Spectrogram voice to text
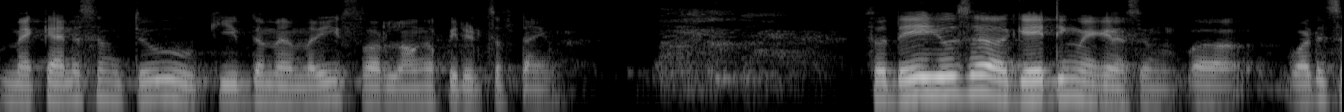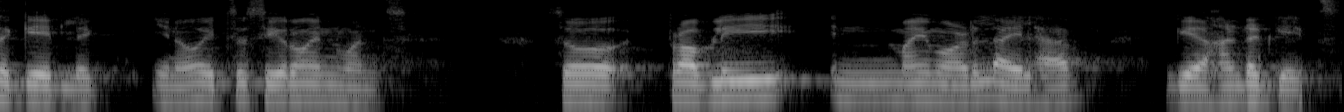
mechanism to keep the memory for longer periods of time. So they use a gating mechanism. Uh, what is a gate? Like you know, it's a zero and ones. So probably in my model, I'll have 100 gates.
